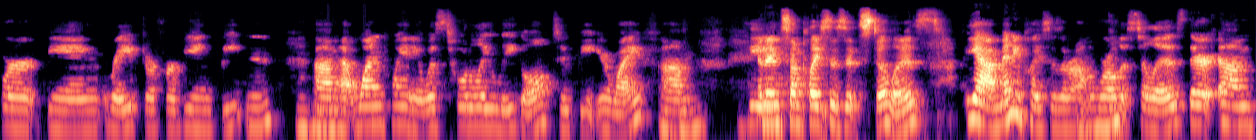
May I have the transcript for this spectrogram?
for being raped or for being beaten Mhm. um, at one point it was totally legal to beat your wife um, the, and in some places it still is. yeah many places around the world Mm-hmm. it still is there um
